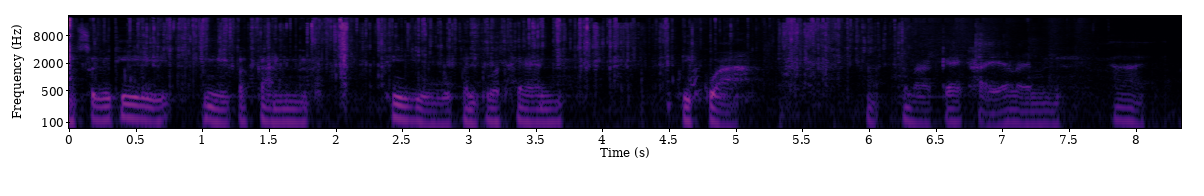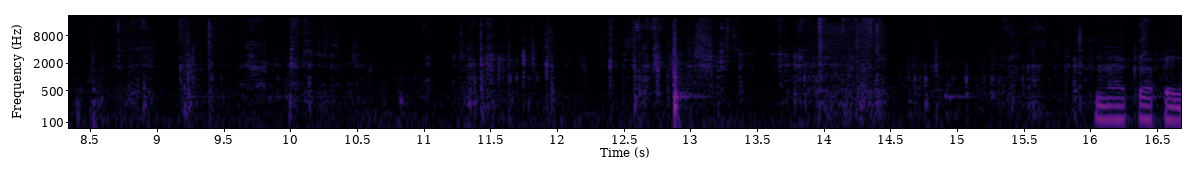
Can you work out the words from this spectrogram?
ำซื้อที่มีประกันที่อยู่เป็นตัวแทน ดีกว่าเวลาแก้ไขอะไรมันง่ายแรกก็เป็น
